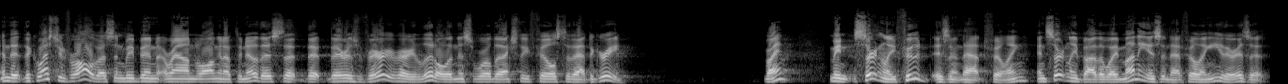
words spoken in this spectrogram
and the, the question for all of us, and we've been around long enough to know this, that, that there is very, very little in this world that actually fills to that degree. Right? I mean, certainly food isn't that filling. And certainly, by the way, money isn't that filling either, is it?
